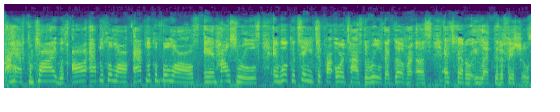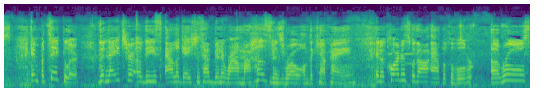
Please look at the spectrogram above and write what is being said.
I have complied with all applicable, law, applicable laws and House rules and will continue to prioritize the rules that govern us as federal elected officials. In particular, the nature of these allegations have been around my husband's role on the campaign. In accordance with all applicable uh, rules,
